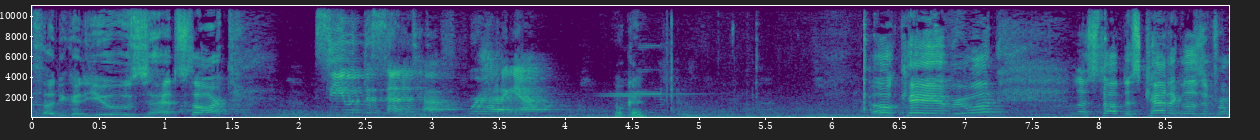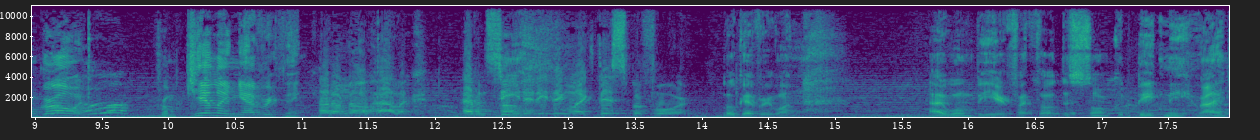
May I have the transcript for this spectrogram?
thought you could use a head start. See you at the cenotaph. We're heading out. Okay. Okay, everyone. Let's stop this cataclysm from growing, from killing everything. I don't know, Halleck. Haven't seen anything like this before. Look, everyone. I won't be here if I thought this storm could beat me, right?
